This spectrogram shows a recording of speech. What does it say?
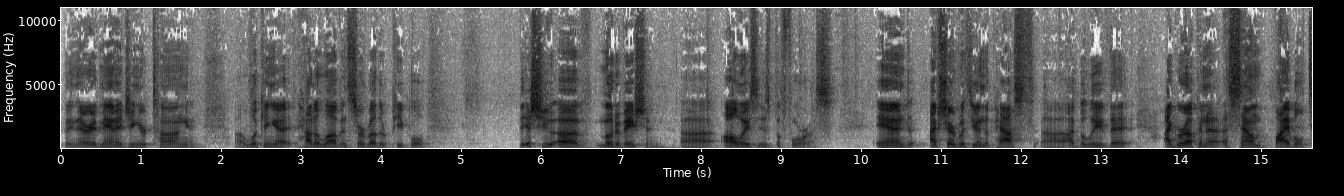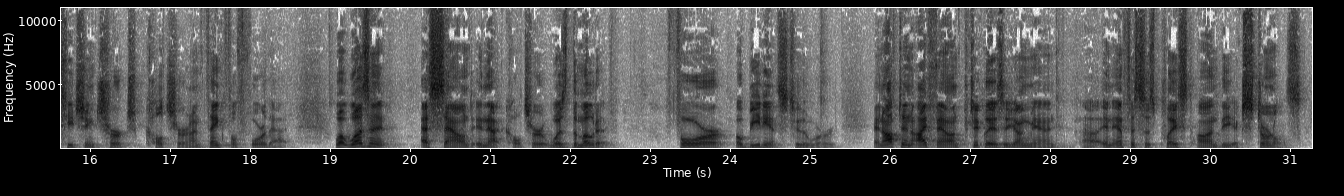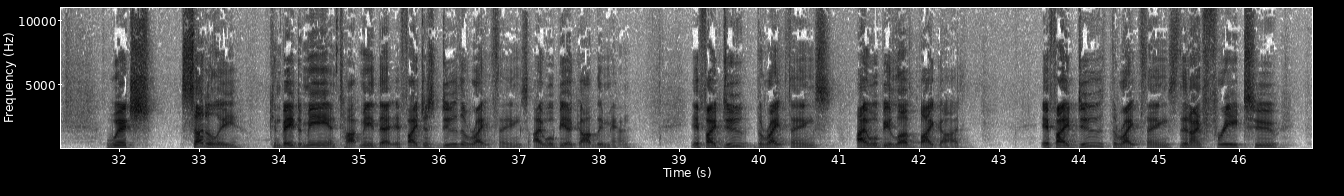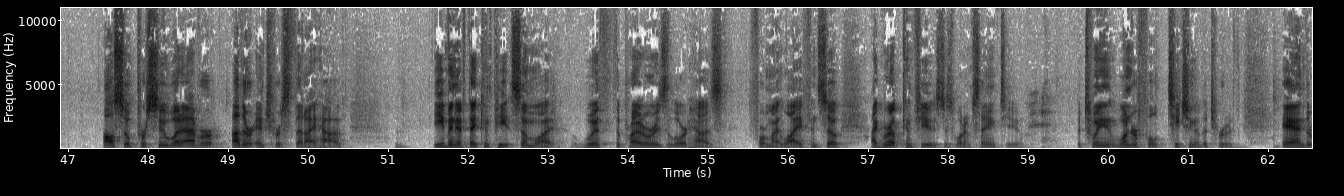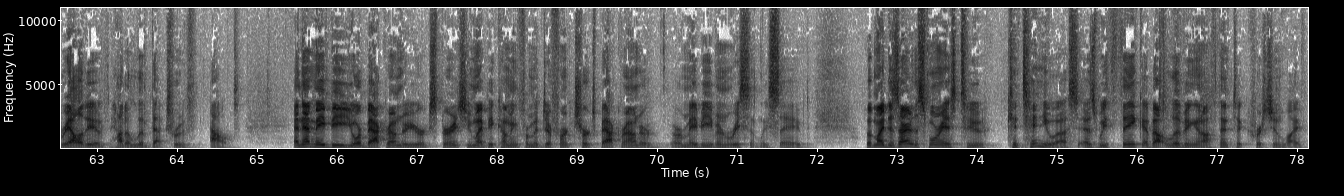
particularly in the area of managing your tongue and uh, looking at how to love and serve other people, the issue of motivation uh, always is before us. And I've shared with you in the past, uh, I believe that I grew up in a, a sound Bible teaching church culture, and I'm thankful for that. What wasn't as sound in that culture was the motive for obedience to the word. And often I found, particularly as a young man, uh, an emphasis placed on the externals, which subtly conveyed to me and taught me that if I just do the right things, I will be a godly man. If I do the right things, I will be loved by God. If I do the right things, then I'm free to also pursue whatever other interests that I have, even if they compete somewhat with the priorities the Lord has for my life. And so I grew up confused, is what I'm saying to you, between wonderful teaching of the truth and the reality of how to live that truth out. And that may be your background or your experience. You might be coming from a different church background or, or maybe even recently saved. But my desire this morning is to continue us as we think about living an authentic Christian life,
